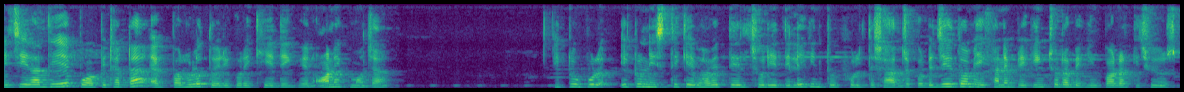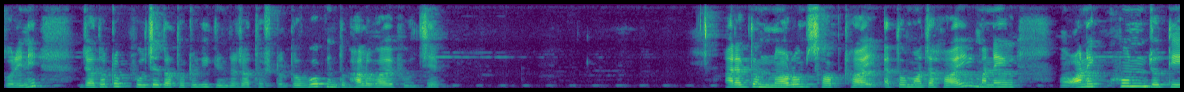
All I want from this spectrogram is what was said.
এই চিরা দিয়ে পোয়া পিঠাটা একবার হলো তৈরি করে খেয়ে দেখবেন, অনেক মজা। একটু উপর, একটু নিচ থেকে এভাবে তেল ছড়িয়ে দিলে কিন্তু ফুলতে সাহায্য করবে। যেহেতু আমি এখানে বেকিং সোডা বেকিং পাউডার কিছু ইউজ করিনি। যতটুকু ফুলছে ততটুকুই কিন্তু যথেষ্ট। তবুও কিন্তু ভালোভাবে ফুলছে। আর একদম নরম সফট হয়, এত মজা হয় মানে অনেকক্ষণ যদি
